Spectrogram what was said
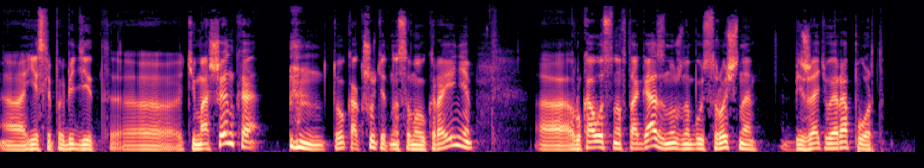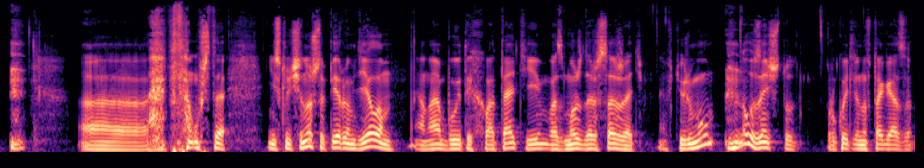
а, если победит э, Тимошенко, то, как шутят на самой Украине, Э, руководству «Нафтогаза» нужно будет срочно бежать в аэропорт, э, потому что не исключено, что первым делом она будет их хватать и, возможно, даже сажать в тюрьму. Ну, вы знаете, что руководитель «Нафтогаза»,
